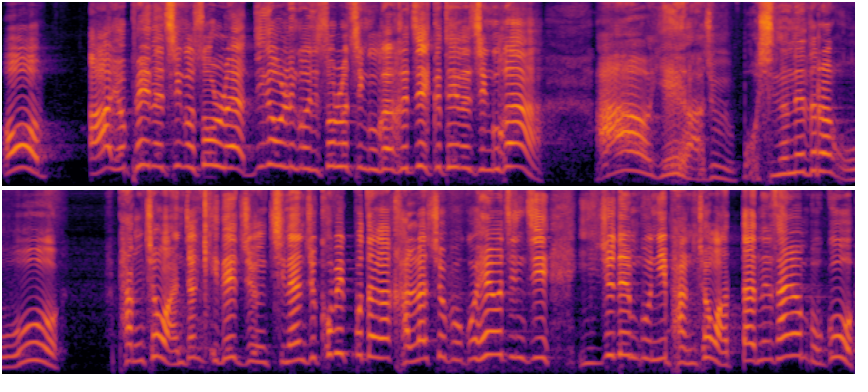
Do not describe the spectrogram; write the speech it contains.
어, 아 옆에 있는 친구 솔로야. 네가 올린 거지 솔로 친구가 그치? 끝에 있는 친구가 아, 얘 아주 멋있는 애더라고. 방청 완전 기대 중. 지난주 코빅 보다가 갈라쇼 보고 헤어진 지 2주 된 분이 방청 왔다는 사연 보고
